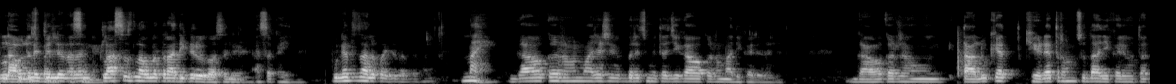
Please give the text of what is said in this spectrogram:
पाहिजे, जिल्ह्यात आला. क्लासच लावला तर अधिकारी होतो असं नाही. असं काही नाही. पुण्यातच आलं पाहिजे नाही गावाकडे राहून माझ्याशी बरेच मित्र जे गावाकडे राहून अधिकारी झालेत. गावाकडे राहून तालुक्यात खेड्यात राहून सुद्धा अधिकारी होतात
